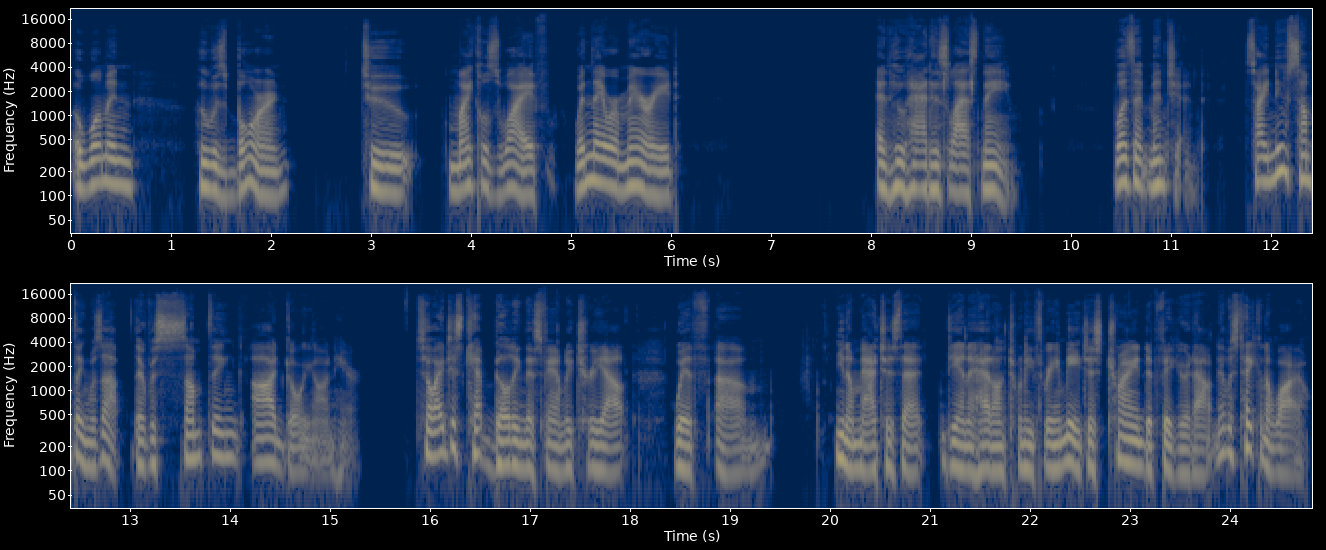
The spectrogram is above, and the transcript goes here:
A woman who was born to Michael's wife when they were married and who had his last name wasn't mentioned. So I knew something was up. There was something odd going on here. So I just kept building this family tree out with, um, you know, matches that Deanna had on 23andMe, just trying to figure it out. And it was taking a while.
